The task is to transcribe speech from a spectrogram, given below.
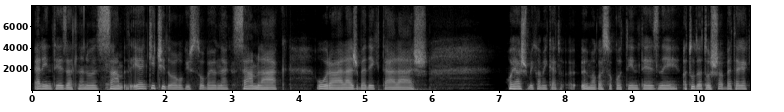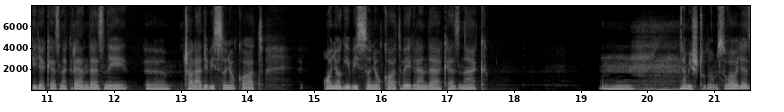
elintézetlenül, szám, ilyen kicsi dolgok is szóba jönnek, számlák, óraállás, bediktálás, olyasmik, amiket ő maga szokott intézni. A tudatosabb betegek igyekeznek rendezni családi viszonyokat, anyagi viszonyokat, végrendelkeznek, Mm, nem is tudom. Szóval, hogy ez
